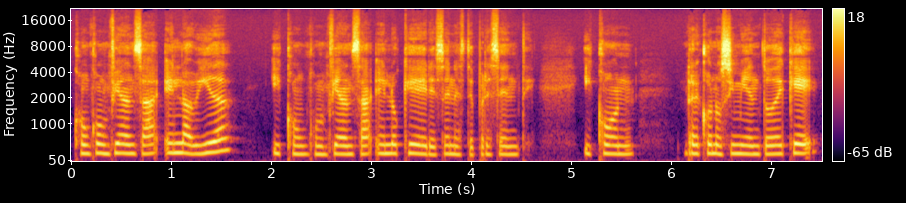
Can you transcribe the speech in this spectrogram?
Con confianza en la vida y con confianza en lo que eres en este presente y con reconocimiento de que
